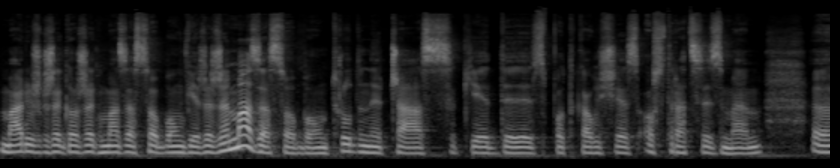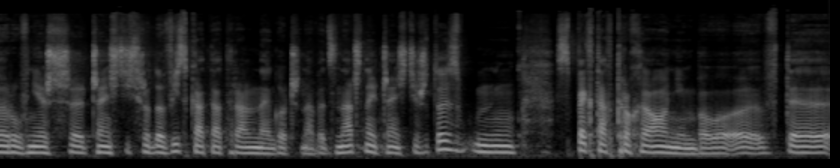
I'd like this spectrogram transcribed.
Mariusz Grzegorzek ma za sobą, wierzę, że ma za sobą trudny czas, kiedy spotkał się z ostracyzmem e, również części środowiska teatralnego, czy nawet znacznej części, że to jest mm, spektakl trochę o nim, bo e, te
